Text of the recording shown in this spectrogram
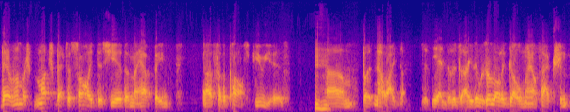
they're a much much better side this year than they have been uh, for the past few years. Mm-hmm. Um, but no, I, at the end of the day, there was a lot of goal mouth action.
